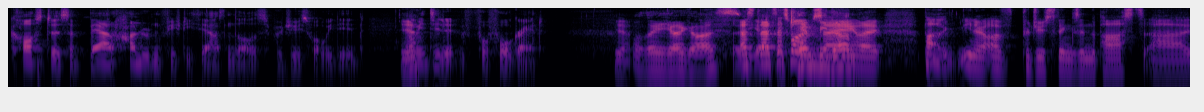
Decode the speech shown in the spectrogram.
cost us about hundred and fifty thousand dollars to produce what we did. Yeah. And we did it for four grand. Yeah. well, there you go, guys. That's, you that's, go. that's It why I'm saying, like, but, you know, I've produced things in the past, uh,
